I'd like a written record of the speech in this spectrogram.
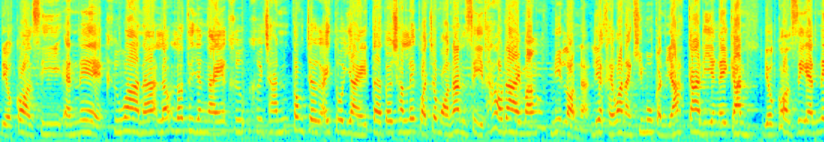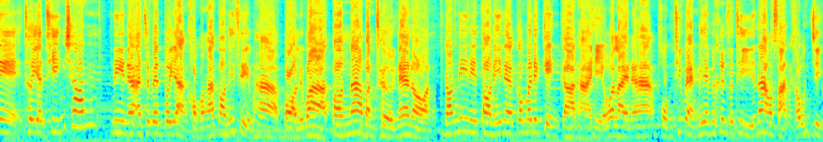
เดี๋ยวก่อนซีแอนเน่คือว่านะ แล้วแล้วเธอยังไงคือคือฉันต้องเจอไอ้ตัวใหญ่ แต่ตัวฉันเล็กกว่าเจ้าหมอนั่นสี่เท่าได้มั้งนี่หล่อนน่ะเรียกใครว่านางขี้มูกกันยะกล้าดียังไงกัน เดี๋ยวก่อนซีแอนเน่เธออย่าทิ้งฉัน นี่นะอาจจะเป็นตัวอย่างของมังงะตอนที่ 45 บอกเลยว่าตอนหน้าบันเทิงแน่นอน ดอนนี่ในตอนนี้เนี่ยก็ไม่ได้เก่งการหาเหวอะไรนะฮะ ผมที่แหว่งก็ยังไม่ขึ้นสักทีหน้าสงสารเขาจริง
